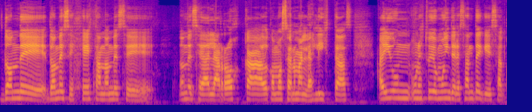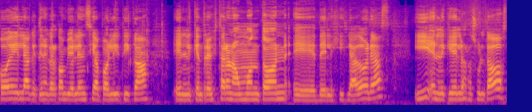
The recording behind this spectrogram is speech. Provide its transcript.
dónde, dónde se gestan, dónde se, dónde se da la rosca, cómo se arman las listas. Hay un, un estudio muy interesante que sacó ELA que tiene que ver con violencia política, en el que entrevistaron a un montón eh, de legisladoras y en el que los resultados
